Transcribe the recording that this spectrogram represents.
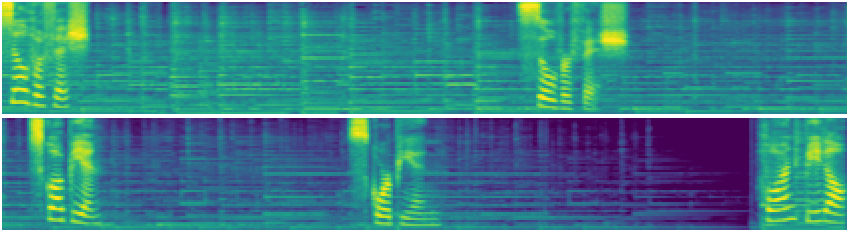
Silverfish. Silverfish. Scorpion. Scorpion. Horned beetle.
